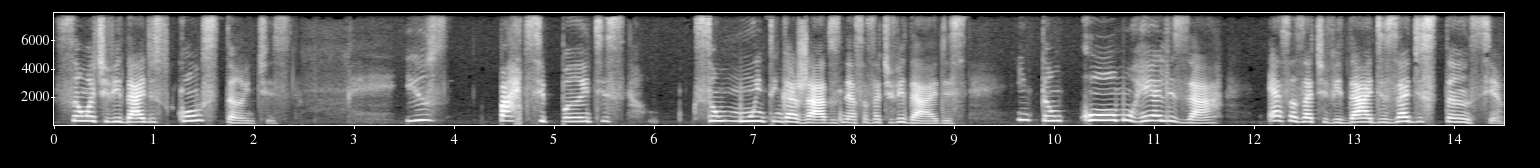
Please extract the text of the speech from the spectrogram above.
são atividades constantes. E os participantes são muito engajados nessas atividades. Então, como realizar essas atividades à distância,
